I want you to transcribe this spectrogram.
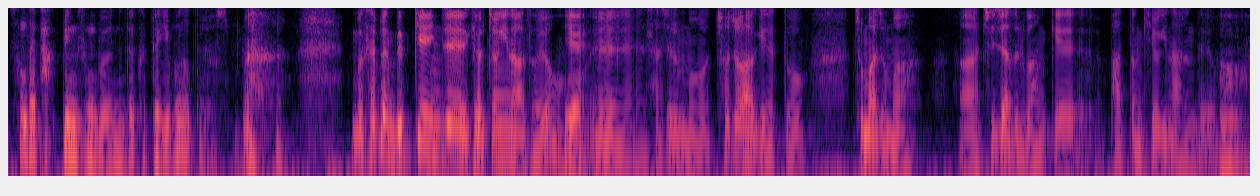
상당히 박빙 승부였는데 그때 기분 어떠셨습니까? 뭐 새벽 늦게 이제 결정이 나서요. 예. 예. 사실은 뭐 초조하게 또 조마조마 아, 지지자들과 함께 봤던 기억이 나는데요. 어.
